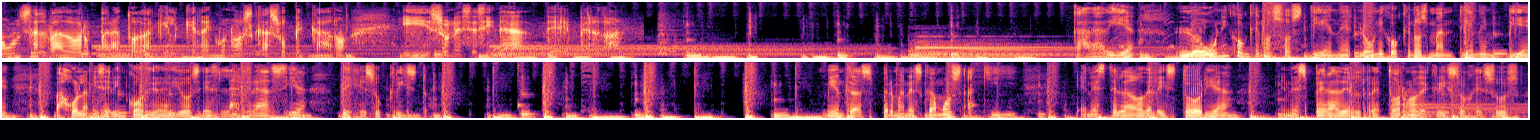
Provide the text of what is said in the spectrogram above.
un Salvador para todo aquel que reconozca su pecado y su necesidad de perdón. Cada día lo único que nos sostiene, lo único que nos mantiene en pie bajo la misericordia de Dios es la gracia de Jesucristo. Mientras permanezcamos aquí, en este lado de la historia, en espera del retorno de Cristo Jesús,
